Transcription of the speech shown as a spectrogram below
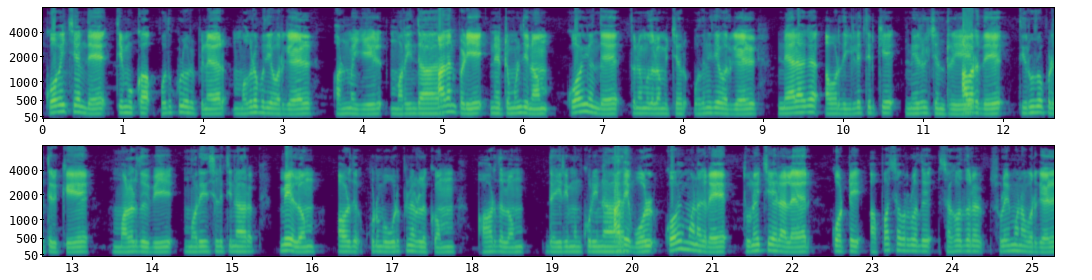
கோவை சேர்ந்த திமுக பொதுக்குழு உறுப்பினர் மகுடபதி அவர்கள் அண்மையில் மறைந்தார். அதன்படி நேற்று முன்தினம் கோவை வந்த துணை முதலமைச்சர் உதயநிதி அவர்கள் நேராக அவரது இல்லத்திற்கே நேரில் சென்று அவரது திருவுருவப்படத்திற்கு மலர் தூவி மரியாதை செலுத்தினார். மேலும் அவரது குடும்ப உறுப்பினர்களுக்கும் ஆறுதலும் தைரியமும் கூறினார். அதேபோல் கோவை மாநகர துணை செயலாளர் கோட்டை அப்பாஸ் அவர்களது சகோதரர் சுலைமான் அவர்கள்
